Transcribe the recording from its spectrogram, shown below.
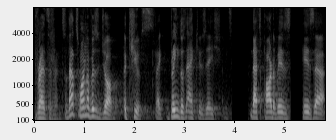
brethren. So that's one of his job, accuse, like bring those accusations. That's part of his, his uh,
